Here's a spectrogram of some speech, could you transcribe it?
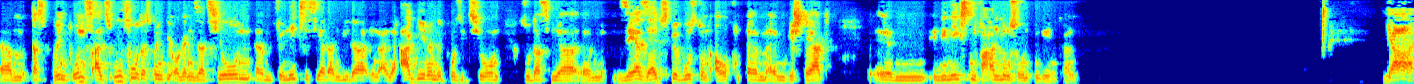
Ähm, das bringt uns als UFO, das bringt die Organisation ähm, für nächstes Jahr dann wieder in eine agierende Position, so dass wir ähm, sehr selbstbewusst und auch ähm, ähm gestärkt ähm, in die nächsten Verhandlungsrunden gehen können. Ja,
